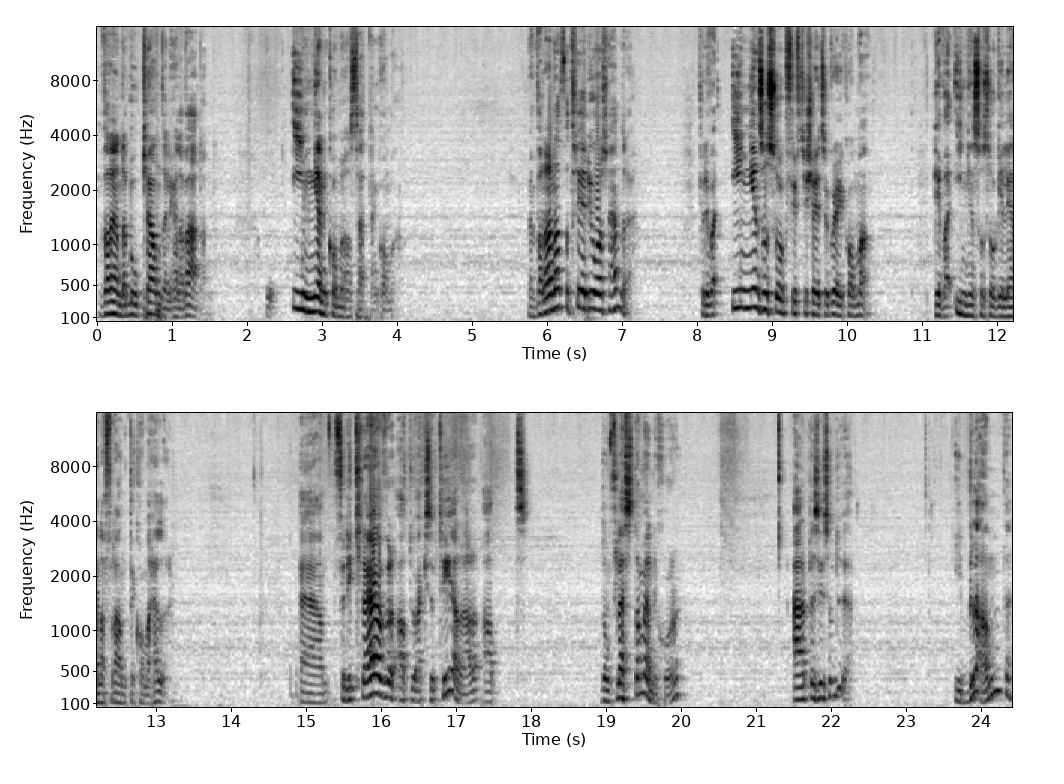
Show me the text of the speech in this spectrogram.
varenda bokhandel i hela världen. Och ingen kommer ha sett den komma. Men varannat var tredje år så händer det. För det var ingen som såg 50 Shades of Grey komma. Det var ingen som såg Elena Ferrante komma heller. Eh, för det kräver att du accepterar att de flesta människor är precis som du är. Ibland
